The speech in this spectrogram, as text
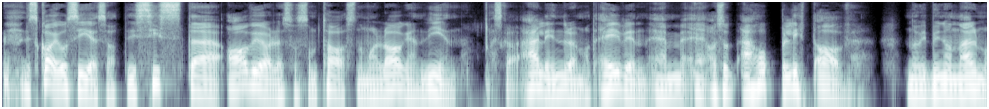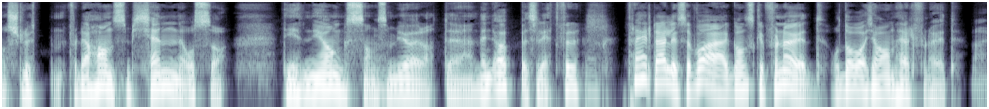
det skal jo sies at de siste avgjørelsene som tas når man lager en vin, jeg skal ærlig innrømme at Eivind er med, altså jeg hopper litt av når vi begynner å nærme oss slutten, for det er han som kjenner også de nyansene som gjør at eh, den uppes litt. For, for helt ærlig så var jeg ganske fornøyd, og da var ikke han helt fornøyd. Nei.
